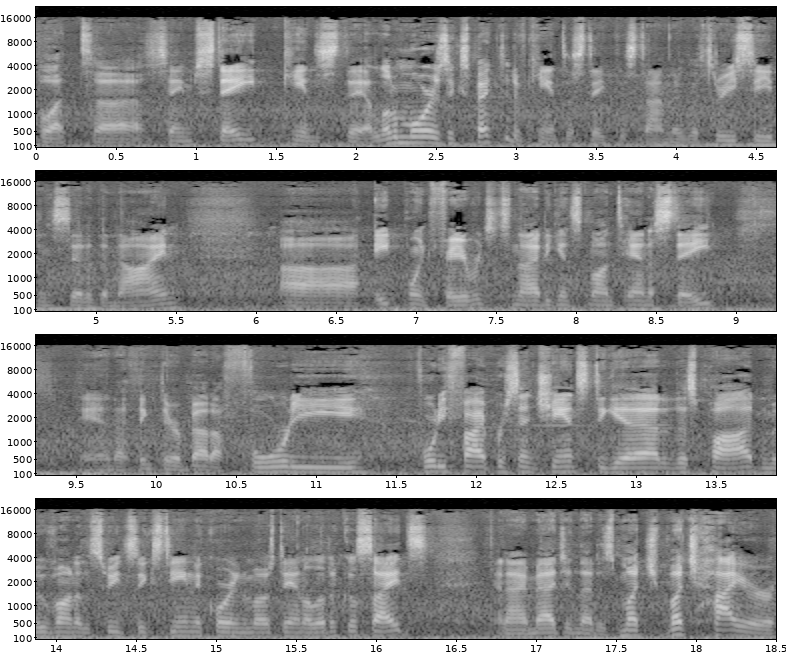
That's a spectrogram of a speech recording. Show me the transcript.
but uh, same state. Kansas State. A little more is expected of Kansas State this time. They're the three seed instead of the nine. Uh, eight point favorites tonight against Montana State. And I think they're about a 40, 45% chance to get out of this pod, move on to the Sweet 16, according to most analytical sites. And I imagine that is much, much higher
